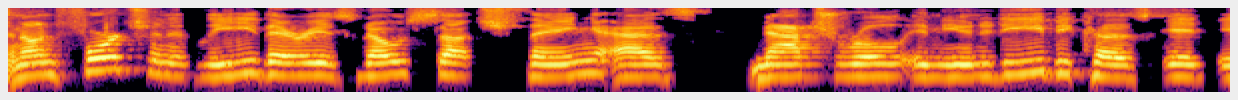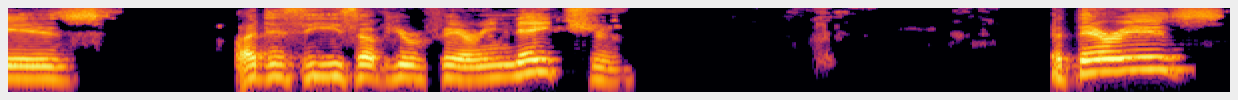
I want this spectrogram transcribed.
And unfortunately, there is no such thing as natural immunity because it is a disease of your very nature. But there is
